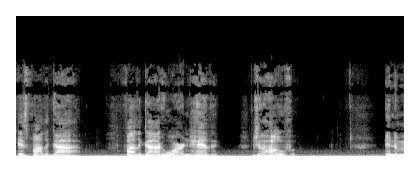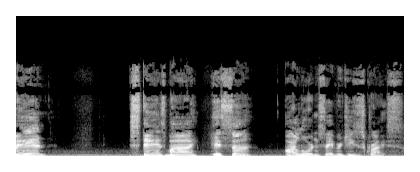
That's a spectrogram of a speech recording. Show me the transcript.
is Father God. Father God who art in heaven, Jehovah. And the man stands by his son, our Lord and Savior, Jesus Christ.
